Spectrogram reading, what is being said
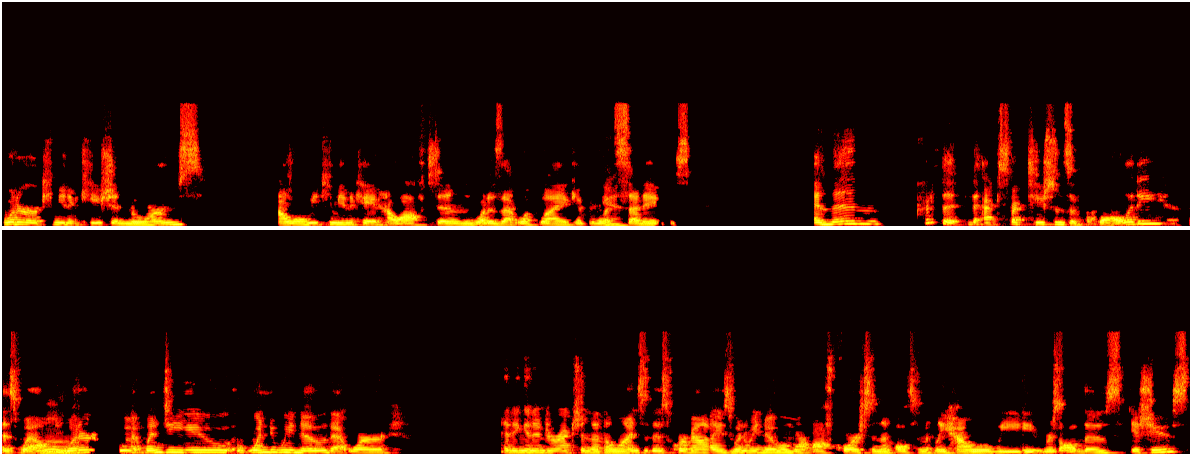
What are our communication norms? How will we communicate? How often? What does that look like? And what yeah. settings? And then kind of the, the expectations of quality as well. Mm. What are when do you when do we know that we're heading in a direction that aligns with those core values when we know when we're off course and then ultimately how will we resolve those issues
